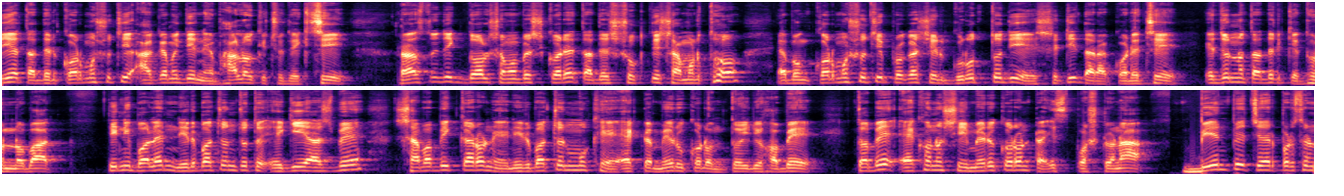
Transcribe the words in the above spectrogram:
দিয়ে তাদের কর্মসূচি আগামী দিনে ভালো কিছু দেখছি। রাজনৈতিক দল সমাবেশ করে তাদের শক্তি, সামর্থ্য এবং কর্মসূচি প্রকাশের গুরুত্ব দিয়ে সেটি তারা করেছে। এজন্য তাদেরকে ধন্যবাদ। তিনি বলেন, নির্বাচন যত এগিয়ে আসবে, স্বাভাবিক কারণে নির্বাচন মুখে একটা মেরুকরণ তৈরি হবে। তবে এখনও সেই মেরুকরণটা স্পষ্ট না। বিএনপি চেয়ারপারসন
